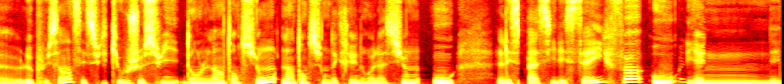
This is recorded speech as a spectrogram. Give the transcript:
euh, le plus sain. C'est celui où je suis dans l'intention. L'intention de créer une relation où l'espace il est safe, où il y a une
